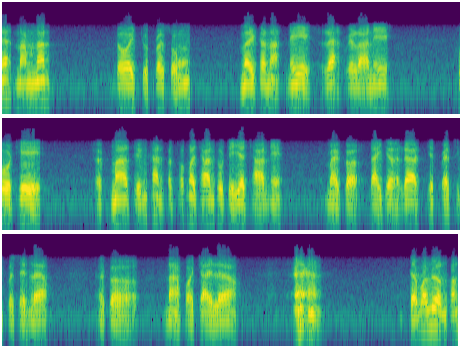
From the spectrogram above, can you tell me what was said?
แนะนำนั้น โดยจุดประสงค์ในขณะนี้และเวลานี้ผู้ที่มาถึงขั้นปฐมฌานทุติยฌานนี่มันก็ได้เยอะแล้วเจ็ดแปดสิบเปอร์เซ็นแล้วแล้ว ก็น่าพอใจแล้ว แต่ว่าเรื่องของ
